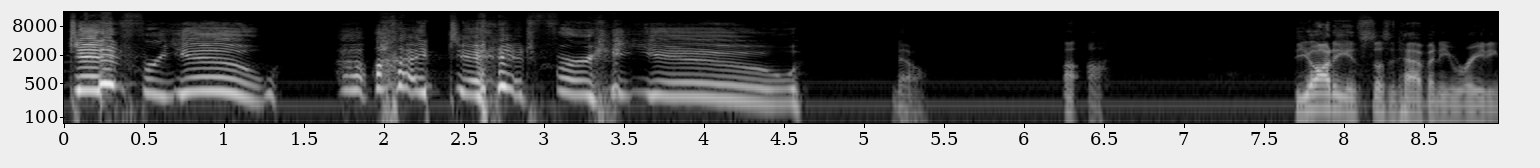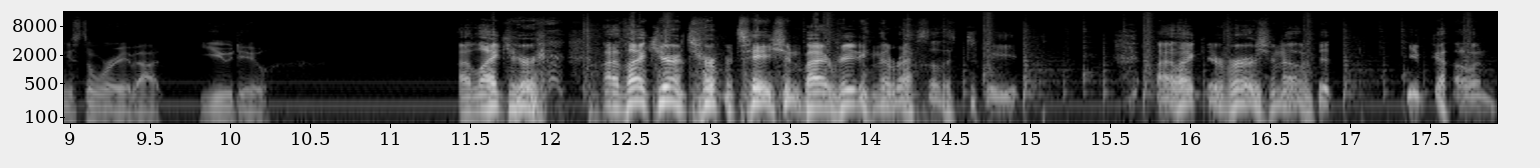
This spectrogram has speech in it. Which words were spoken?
did it for you. I did it for you. Uh uh-uh. uh The audience doesn't have any ratings to worry about. You do. I like your I like your interpretation by reading the rest of the tweet. I like your version of it. Keep going.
